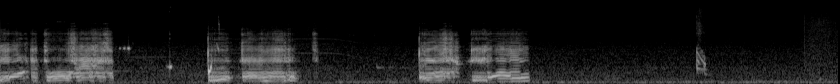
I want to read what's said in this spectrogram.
Yeah.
